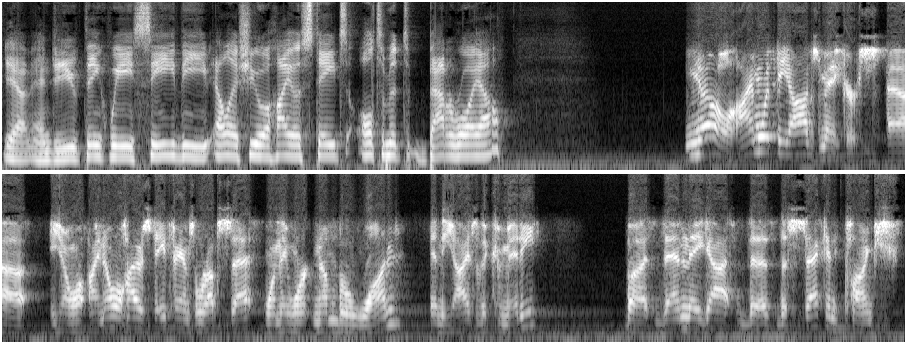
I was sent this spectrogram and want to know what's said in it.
Yeah, and do you think we see the LSU Ohio State ultimate battle royale? No, I'm with the odds makers. Uh, you know, I know Ohio State fans were upset when they weren't number one in the eyes of the committee, but then they got the the second punch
